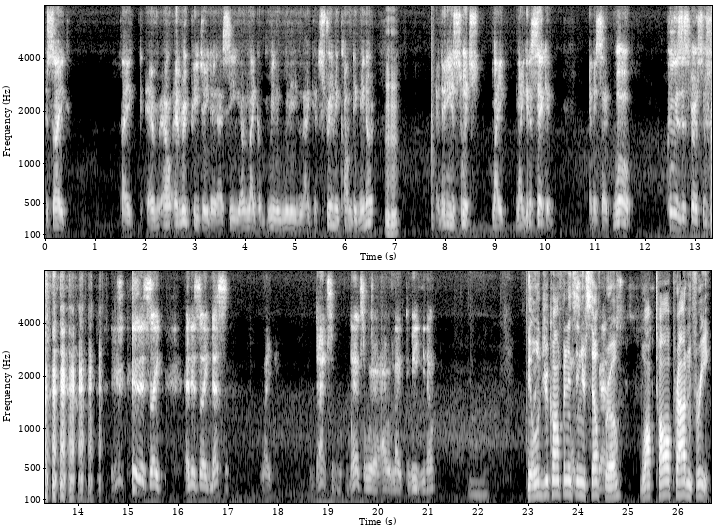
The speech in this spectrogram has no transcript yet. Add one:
it's like like every every pj that i see you have like a really really like extremely calm demeanor mm-hmm. and then you switch like like in a second and it's like whoa who is this person it's like and it's like that's like that's that's where i would like to be you know Build your confidence in yourself, bro. Walk tall, proud, and free.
